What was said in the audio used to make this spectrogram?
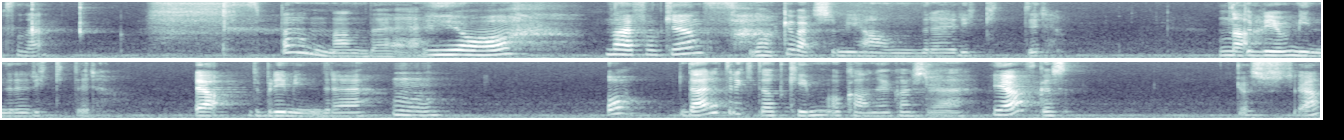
Så det. Spennende. Ja Nei, folkens. Det har ikke vært så mye andre rykter. Nei. Det blir jo mindre rykter. Ja. Det blir mindre Mm. Å, det er et rykte at Kim og Kanye kanskje Ja. skal Kanskje, ja.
